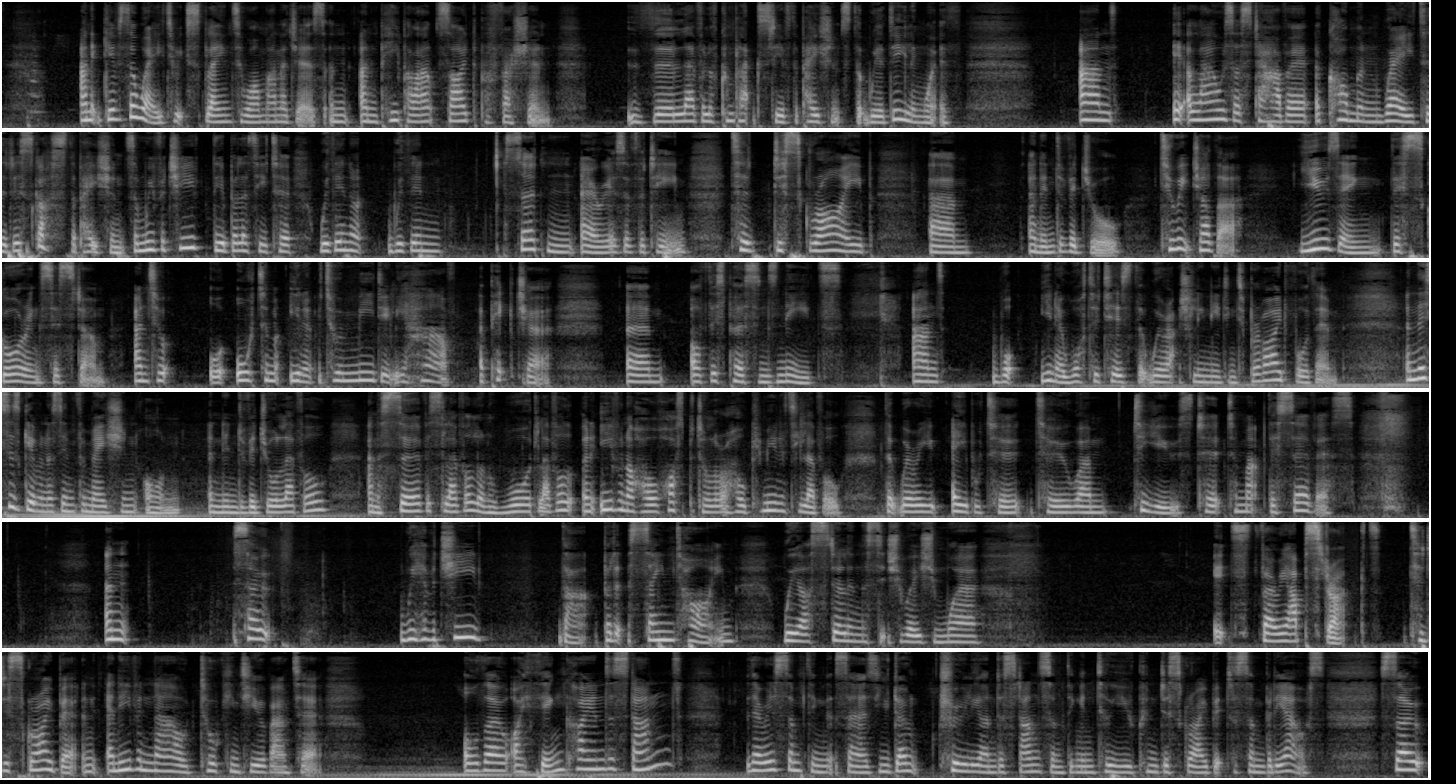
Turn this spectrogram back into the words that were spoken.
And it gives a way to explain to our managers and, and people outside the profession the level of complexity of the patients that we're dealing with. And it allows us to have a, a common way to discuss the patients. And we've achieved the ability to, within a, within certain areas of the team to describe um, an individual to each other using this scoring system and to autom- you know to immediately have a picture um, of this person's needs and what you know what it is that we're actually needing to provide for them and this has given us information on an individual level and a service level, on a ward level, and even a whole hospital or a whole community level that we're able to to um, to use to to map this service. And so we have achieved that, but at the same time, we are still in the situation where it's very abstract to describe it and, and even now talking to you about it although I think I understand, there is something that says you don't truly understand something until you can describe it to somebody else. So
